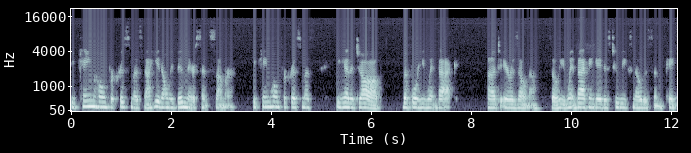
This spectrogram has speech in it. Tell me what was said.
he came home for Christmas, now he had only been there since summer. He came home for Christmas. He had a job before he went back uh, to Arizona. So he went back and gave his two weeks notice and came,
